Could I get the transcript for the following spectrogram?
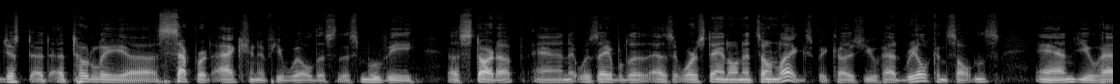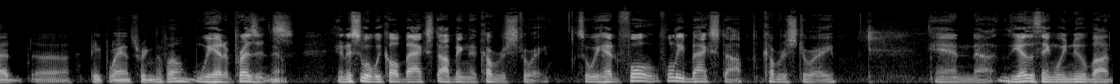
just a, a totally uh, separate action, if you will. This this movie uh, startup, and it was able to, as it were, stand on its own legs because you had real consultants and you had uh, people answering the phone. We had a presence, and this is what we call backstopping a cover story. So we had full, fully backstopped cover story. And uh, the other thing we knew about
